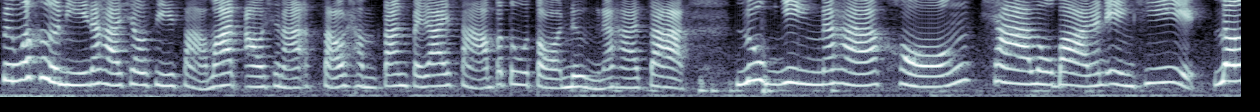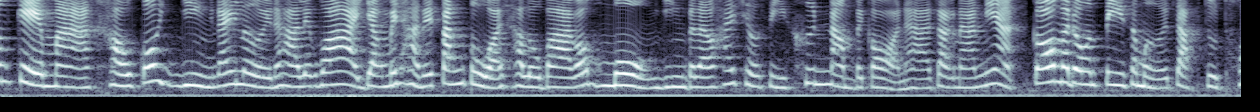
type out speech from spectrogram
ซึ่งเมื่อคืนนี้นะคะเชลซีสามารถเอาชนะเซาท์แฮมป์ตันไปได้ 3 ประตูต่อ1 นะคะ จากลูกยิงนะคะของชาโลบานั่นเองที่เริ่มเกมมาเขาก็ยิงได้เลยนะคะ เรียกว่ายังไม่ทันได้ตั้งตัวชาโลบาก็โหม่งยิงไปแล้วให้เชลซีขึ้นนำไปก่อนนะคะ จากนั้นเนี่ยก็มาโดนตีเสมอจากจุดโท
